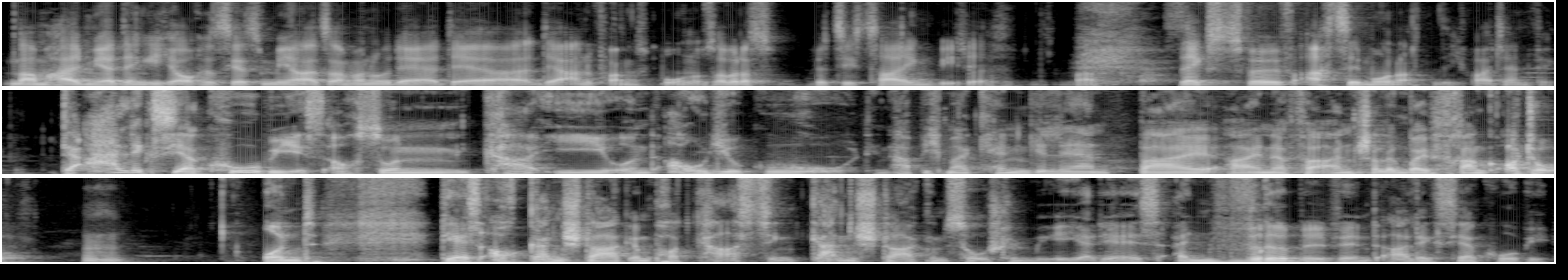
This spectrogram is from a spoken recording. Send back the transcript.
nach einem halben Jahr denke ich auch, ist jetzt mehr als einfach nur der, der, der Anfangsbonus. Aber das wird sich zeigen, wie das nach sechs, zwölf, 18 Monaten sich weiterentwickelt. Der Alex Jacobi ist auch so ein KI- und Audioguru. Den habe ich mal kennengelernt bei einer Veranstaltung bei Frank Otto. Mhm. Und der ist auch ganz stark im Podcasting, ganz stark im Social Media. Der ist ein Wirbelwind, Alex Jacobi.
